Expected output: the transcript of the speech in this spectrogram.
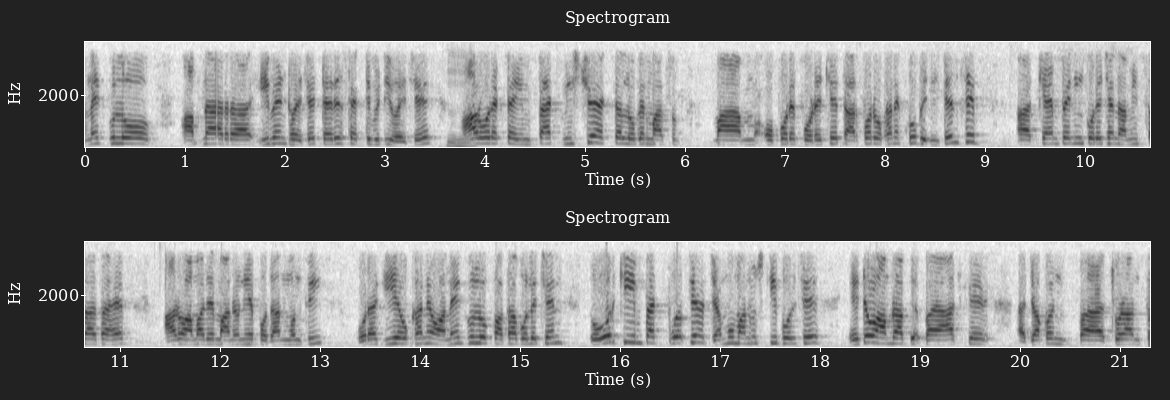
অনেকগুলো আপনার ইভেন্ট হয়েছে টেরিস্ট অ্যাক্টিভিটি হয়েছে। আর ওর একটা ইম্প্যাক্ট নিশ্চয়ই একটা লোকের মাস ওপরে পড়েছে। তারপর ওখানে খুব ইন্টেন্সিভ ক্যাম্পেনিং করেছেন অমিত শাহ সাহেব আরও আমাদের মাননীয় প্রধানমন্ত্রী। ওরা গিয়ে ওখানে অনেকগুলো কথা বলেছেন। তো ওর কি ইম্প্যাক্ট পড়ছে? জম্মু মানুষ কি বলছে? এটাও আমরা আজকে যখন চূড়ান্ত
